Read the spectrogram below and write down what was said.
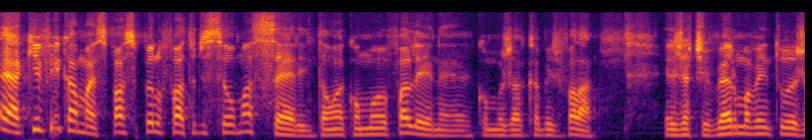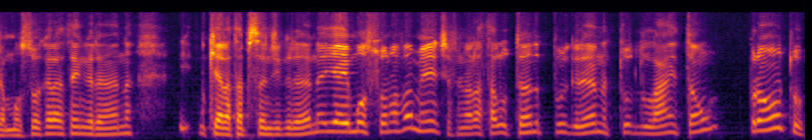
É, aqui fica mais fácil pelo fato de ser uma série. Então é como eu falei, né? Como eu já acabei de falar. Eles já tiveram uma aventura, já mostrou que ela tem grana, que ela tá precisando de grana, e aí mostrou novamente. Afinal, ela tá lutando por grana, tudo lá, então pronto.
